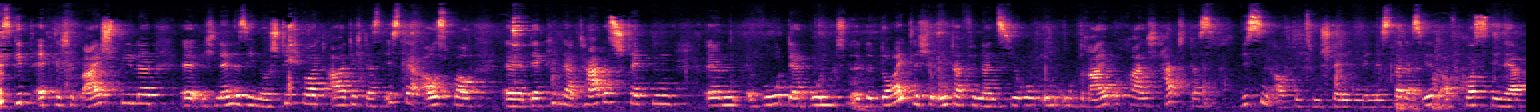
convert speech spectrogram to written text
Es gibt etliche Beispiele, äh, ich nenne sie nur stichwortartig. Das ist der Ausbau äh, der Kindertagesstätten, ähm, wo der Bund äh, eine deutliche Unterfinanzierung im U3-Bereich hat. Das wissen auch die zuständigen Minister. Das wird auf Kosten der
